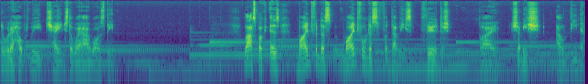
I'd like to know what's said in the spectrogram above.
It would have helped me change the way I was then. Last book is Mindfulness Mindfulness for Dummies, third edition, by Shamash Alidina.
